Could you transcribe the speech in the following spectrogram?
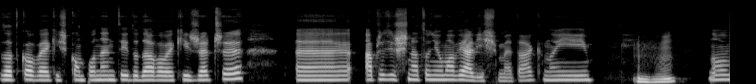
dodatkowe jakieś komponenty i dodawał jakieś rzeczy, yy, a przecież się na to nie umawialiśmy, tak? No i mhm no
